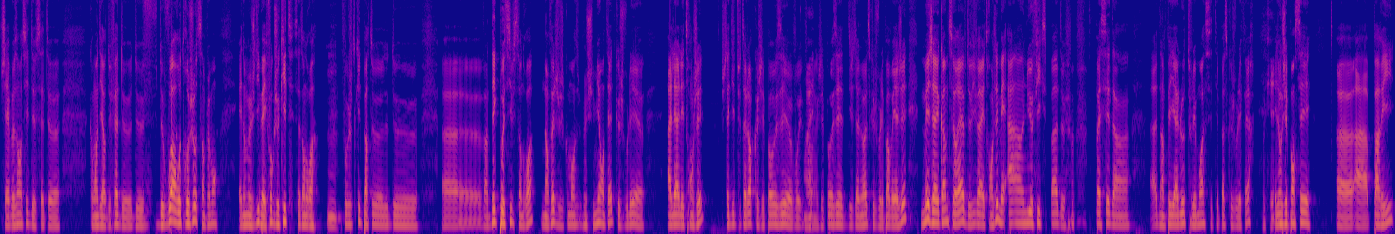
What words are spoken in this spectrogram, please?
j'avais besoin aussi de cette euh, comment dire du fait de, de, voir autre chose simplement et donc je me dit bah, il faut que je quitte cet endroit hmm. il faut que je quitte par de, euh, dès que possible cet endroit mais en fait je, commence, je me suis mis en tête que je voulais aller à l'étranger je t'ai dit tout à l'heure que j'ai pas osé, euh, j'ai pas osé digital nomade parce que je voulais pas voyager, mais j'avais quand même ce rêve de vivre à l'étranger, mais à un lieu fixe, pas de passer d'un d'un pays à l'autre tous les mois. C'était pas ce que je voulais faire. Et donc j'ai pensé euh, à Paris,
